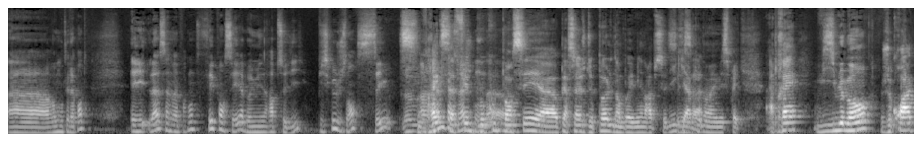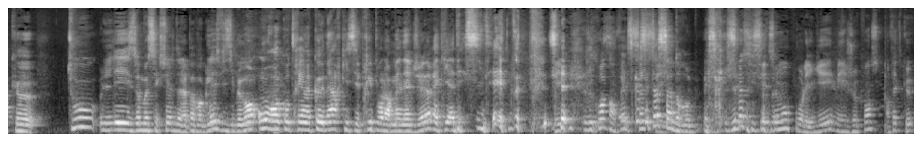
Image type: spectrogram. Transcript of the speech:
à remonter la pente. Et là, ça m'a par contre fait penser à Bohemian Rhapsody, puisque justement c'est C'est vrai que ça fait beaucoup a- penser euh, au personnage de Paul dans Bohemian Rhapsody qui est un peu dans le même esprit. Après, visiblement, je crois que tous les homosexuels de la pop anglaise, visiblement, ont rencontré un connard qui s'est pris pour leur manager et qui a décidé de... Je crois qu'en fait, Est-ce que c'est un syndrome que Je sais pas si c'est seulement pour les gays, mais je pense en fait que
